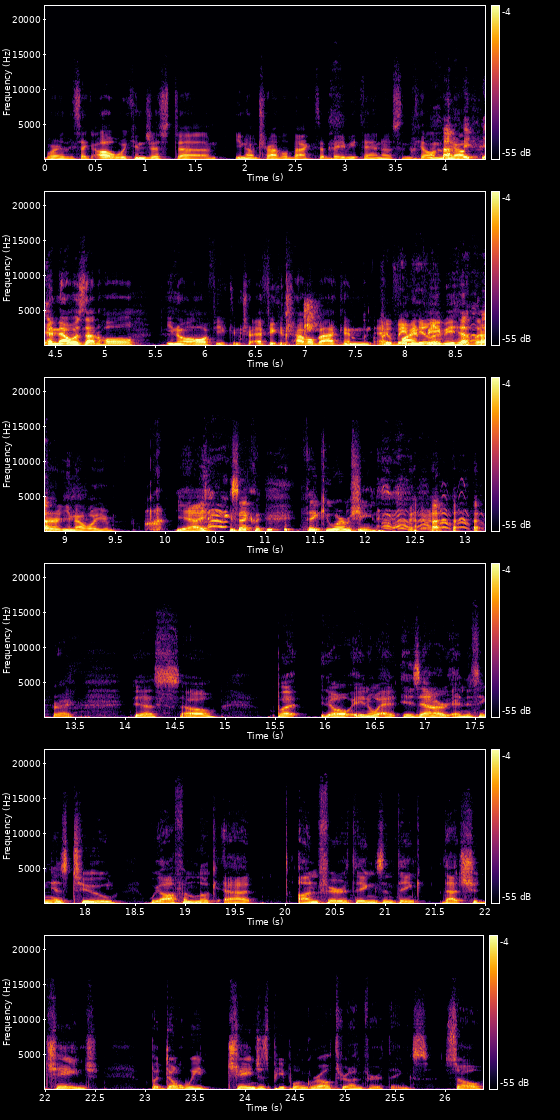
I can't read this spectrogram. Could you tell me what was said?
where it's like, oh, we can just uh, you know travel back to Baby Thanos and kill him, you know, Yeah. and that was that whole you know, oh, if you can tra- if you can travel back and, and Baby find Hitler. Baby Hitler, you know, well you Yeah, yeah, exactly. Thank you, War Machine. right? Yes. So, but you know, you know, what, is that our? And the thing is, too, we often look at unfair things and think that should change, but don't we change as people and grow through unfair things? So,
